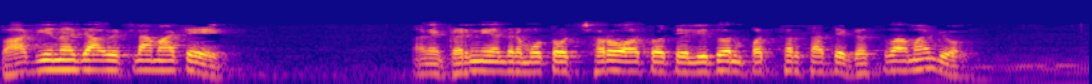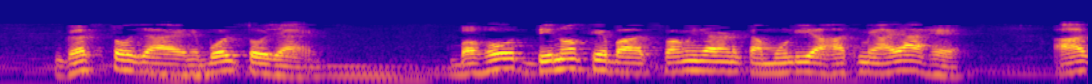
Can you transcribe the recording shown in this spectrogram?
ભાગી ન જાવ એટલા માટે. અને ઘરની અંદર મોટો છરો હતો તે લીધો પથ્થર સાથે ઘસવા માંડ્યો. घसतो जाए ने बोलतो जाए बहुत दिनों के बाद स्वामीनारायण का मुंडिया हाथ में आया है आज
